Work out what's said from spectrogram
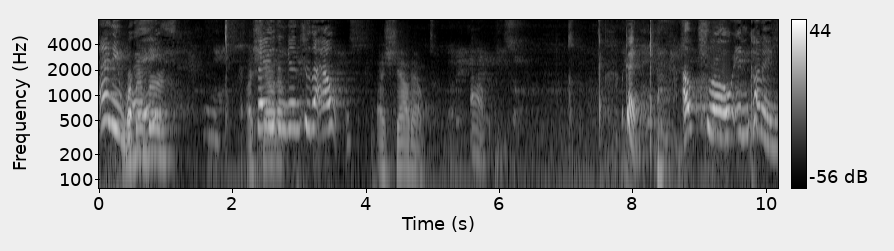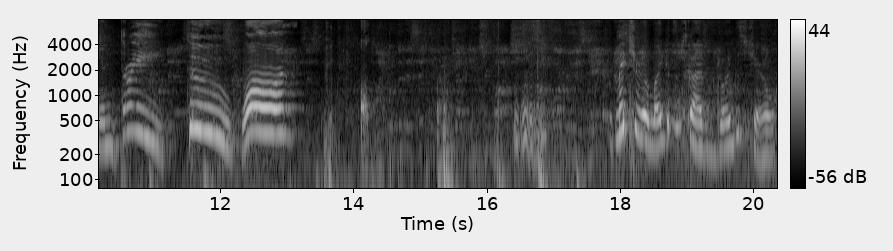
Anyways, Remember, a shout out. into the out. A shout out. Oh. Okay. Outro incoming in three, two, one. Make sure to like and subscribe and join this channel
